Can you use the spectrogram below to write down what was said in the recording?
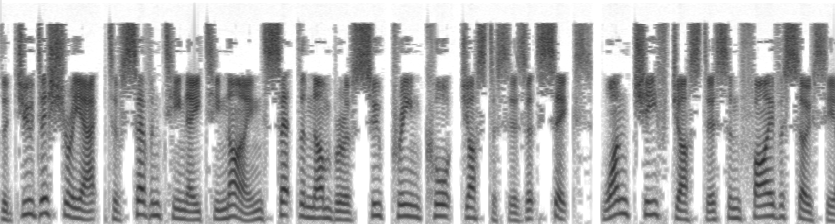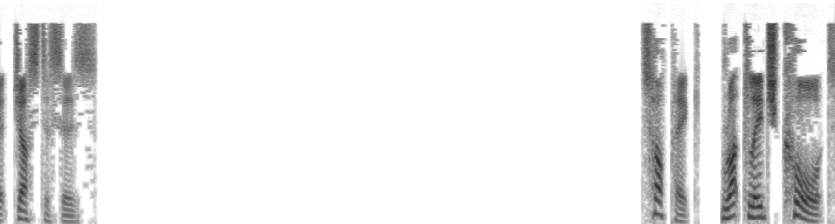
The Judiciary Act of 1789 set the number of Supreme Court justices at six, one Chief Justice and five Associate Justices. Rutledge Court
